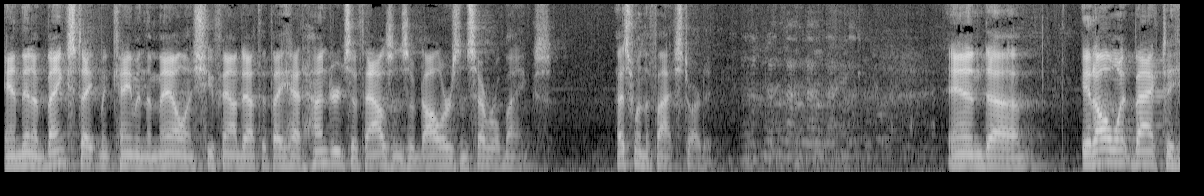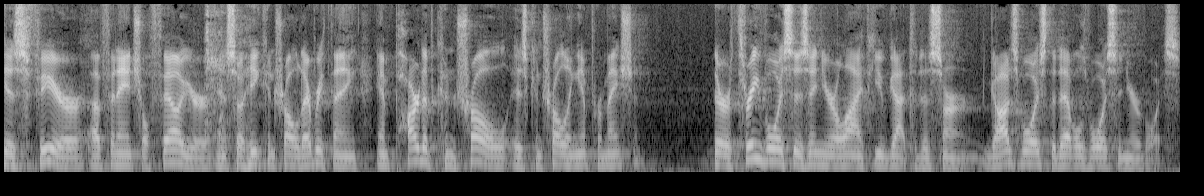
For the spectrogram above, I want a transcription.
And then a bank statement came in the mail, and she found out that they had hundreds of thousands of dollars in several banks. That's when the fight started. and uh, it all went back to his fear of financial failure, and so he controlled everything. And part of control is controlling information. There are three voices in your life you've got to discern God's voice, the devil's voice, and your voice.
